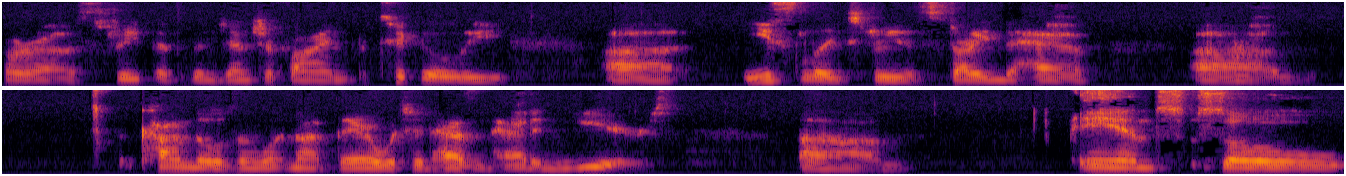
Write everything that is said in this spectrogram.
or a street that's been gentrifying, particularly uh, East Lake Street is starting to have um, condos and whatnot there, which it hasn't had in years. Um, and so,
